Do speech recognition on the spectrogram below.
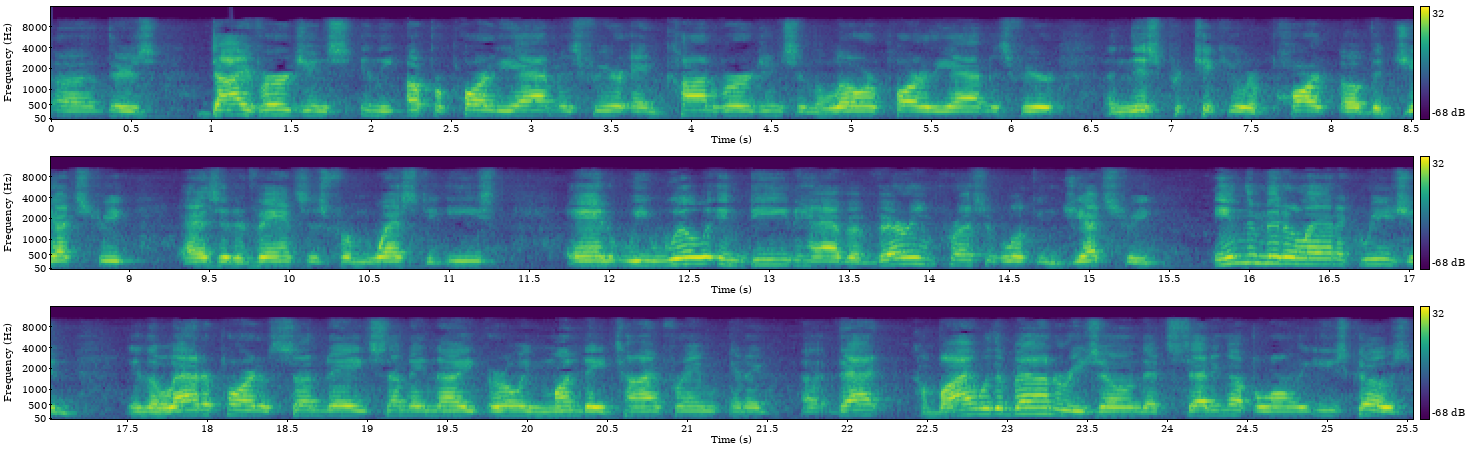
uh, there's divergence in the upper part of the atmosphere and convergence in the lower part of the atmosphere in this particular part of the jet streak as it advances from west to east. And we will indeed have a very impressive looking jet streak in the mid-Atlantic region in the latter part of Sunday, Sunday night, early Monday time frame. And uh, that combined with a boundary zone that's setting up along the east coast,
